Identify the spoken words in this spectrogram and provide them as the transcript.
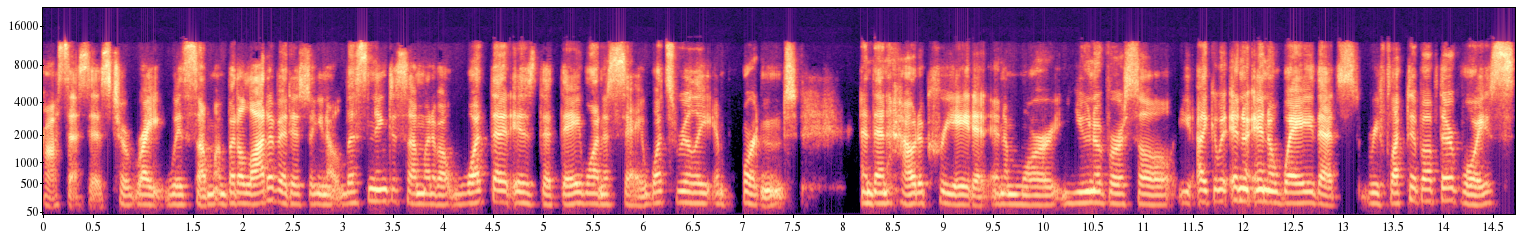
process is to write with someone. But a lot of it is, you know, listening to someone about what that is that they want to say, what's really important and then how to create it in a more universal like in a, in a way that's reflective of their voice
